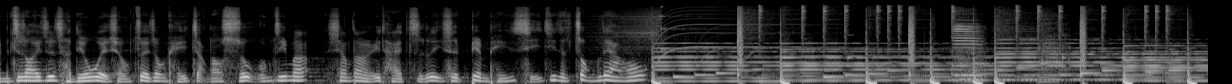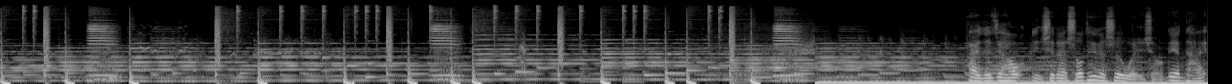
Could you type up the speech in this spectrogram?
们知道一只成年伪熊最终可以长到十五公斤吗？相当于一台直立式变频洗衣机的重量哦。大家好，你现在收听的是伟雄电台，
